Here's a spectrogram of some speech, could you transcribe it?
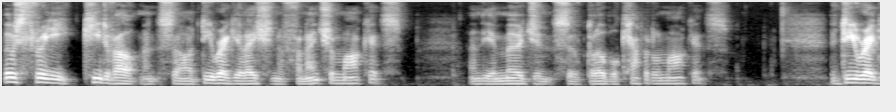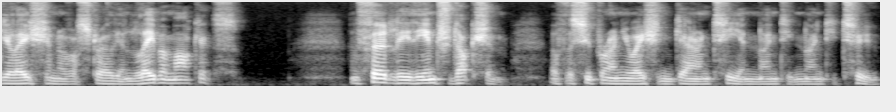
Those three key developments are deregulation of financial markets and the emergence of global capital markets, the deregulation of Australian labour markets, and thirdly, the introduction of the superannuation guarantee in 1992.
